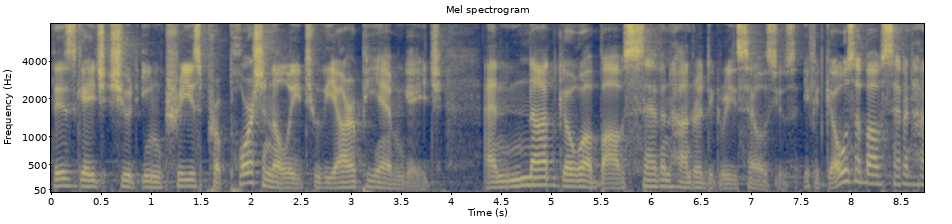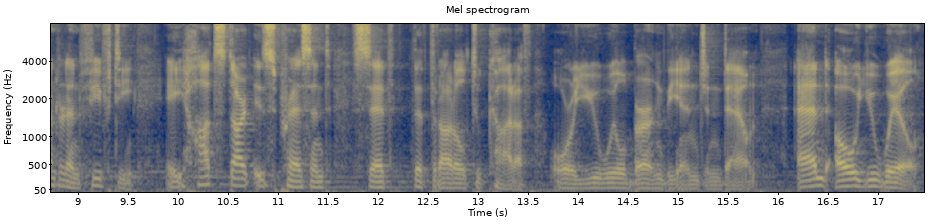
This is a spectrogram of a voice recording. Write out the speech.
This gauge should increase proportionally to the RPM gauge and not go above 700 degrees Celsius. If it goes above 750, a hot start is present, set the throttle to cutoff or you will burn the engine down. And oh, you will.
